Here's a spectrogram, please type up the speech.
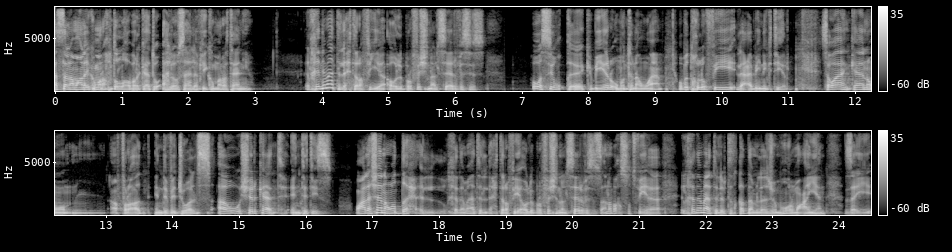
السلام عليكم ورحمة الله وبركاته. أهلا وسهلا فيكم مرة تانية. الخدمات الاحترافية أو ال professional services هو سوق كبير ومتنوع وبدخلوا فيه لاعبين كتير. سواء كانوا أفراد individuals أو شركات entities. وعلشان أوضح الخدمات الاحترافية أو ال professional services أنا بقصد فيها الخدمات اللي بتتقدم لجمهور معين زي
